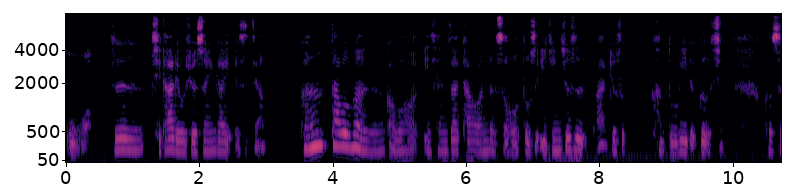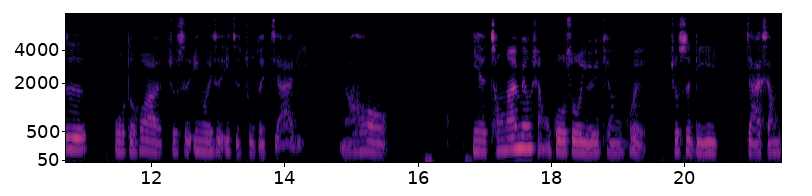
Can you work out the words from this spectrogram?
我，就是其他留学生应该也是这样。可能大部分人搞不好以前在台湾的时候都是已经就是哎就是很独立的个性。可是我的话就是因为是一直住在家里，然后也从来没有想过说有一天会就是离家乡。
